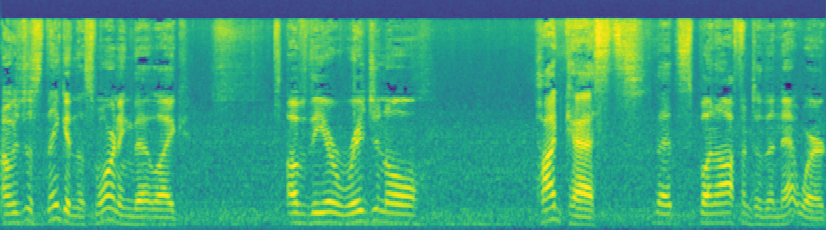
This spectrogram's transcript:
I was just thinking this morning that, like, of the original podcasts that spun off into the network,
